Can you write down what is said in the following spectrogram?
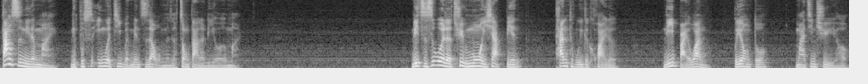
当时你的买。你不是因为基本面知道我们的重大的理由而买，你只是为了去摸一下边，贪图一个快乐。你一百万不用多，买进去以后，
